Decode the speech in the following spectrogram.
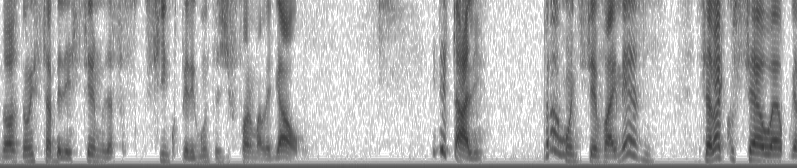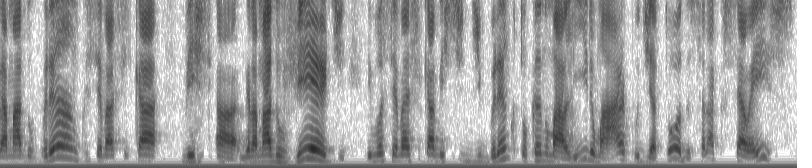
nós não estabelecermos essas cinco perguntas de forma legal? E detalhe, para onde você vai mesmo? Será que o céu é um gramado branco e você vai ficar ah, gramado verde e você vai ficar vestido de branco tocando uma lira, uma harpa o dia todo? Será que o céu é isso?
